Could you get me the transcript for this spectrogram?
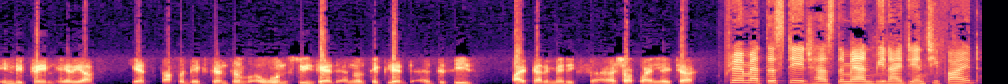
in the train area. He had suffered extensive wounds to his head and was declared uh, deceased by paramedics a short while later. Prem, at this stage, has the man been identified?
